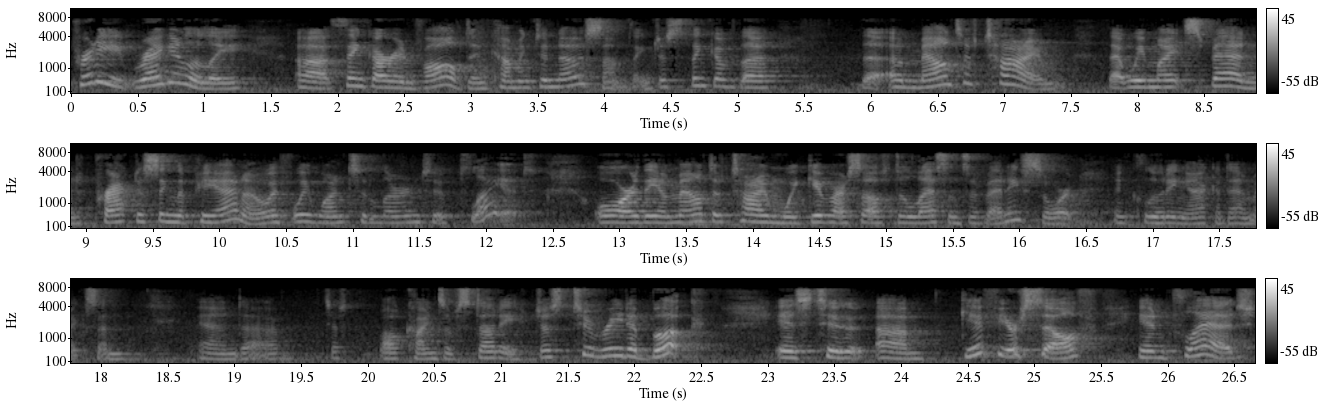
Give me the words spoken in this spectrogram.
pretty regularly uh, think are involved in coming to know something. Just think of the the amount of time that we might spend practicing the piano if we want to learn to play it, or the amount of time we give ourselves to lessons of any sort, including academics and and uh, just all kinds of study. Just to read a book is to um, give yourself in pledge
